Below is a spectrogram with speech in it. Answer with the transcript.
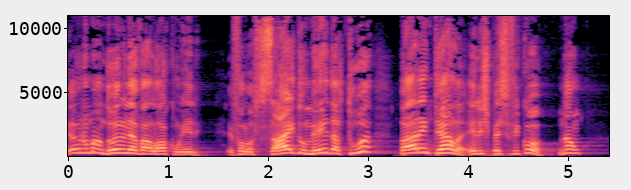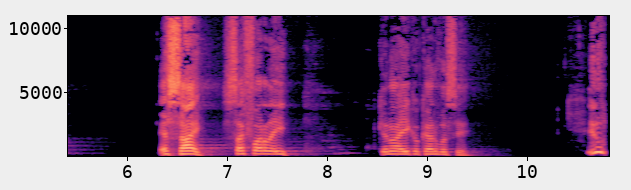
Deus não mandou ele levar Ló com ele. Ele falou: sai do meio da tua parentela. Ele especificou? Não. É sai, sai fora daí. Porque não é aí que eu quero você. E, não,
